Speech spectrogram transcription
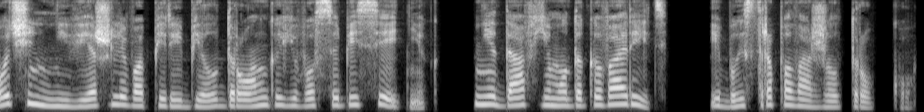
Очень невежливо перебил Дронга его собеседник, не дав ему договорить, и быстро положил трубку.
